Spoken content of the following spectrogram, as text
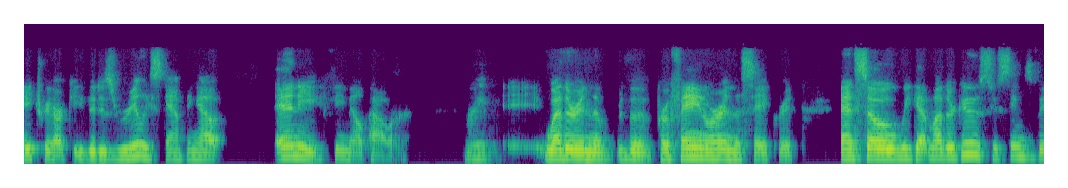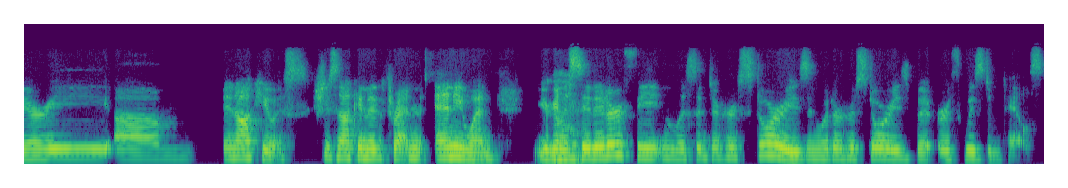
patriarchy that is really stamping out any female power right. whether in the the profane or in the sacred. And so we get mother goose who seems very um, innocuous. She's not going to threaten anyone. You're going to oh. sit at her feet and listen to her stories and what are her stories but earth wisdom tales.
